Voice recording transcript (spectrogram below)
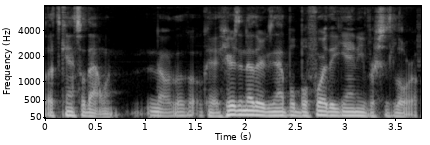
let's cancel that one. No, okay. Here's another example before the Yanny versus Laurel.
